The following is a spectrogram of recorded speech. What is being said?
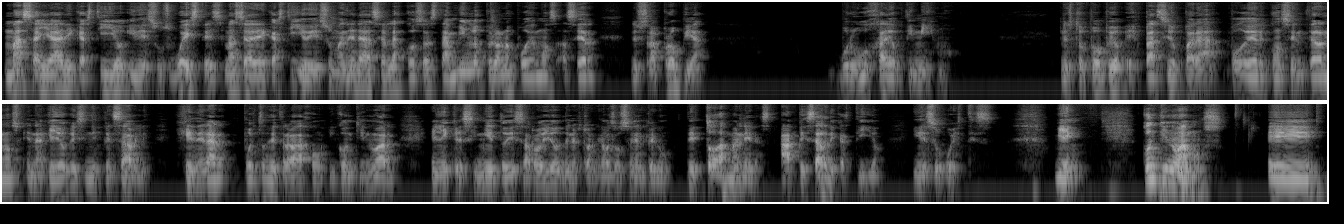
más allá de Castillo y de sus huestes, más allá de Castillo y de su manera de hacer las cosas, también los peruanos podemos hacer nuestra propia burbuja de optimismo, nuestro propio espacio para poder concentrarnos en aquello que es indispensable, generar puestos de trabajo y continuar en el crecimiento y desarrollo de nuestros negocios en el Perú. De todas maneras, a pesar de Castillo y de sus huestes. Bien, continuamos. Eh,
